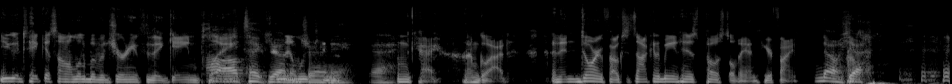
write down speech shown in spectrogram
you can take us on a little bit of a journey through the gameplay. I'll take you on a we can- journey. Yeah. Okay, I'm glad. And then don't worry, folks, it's not going to be in his postal van. You're fine. No, yeah.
